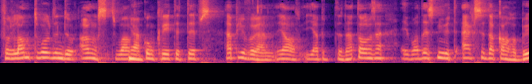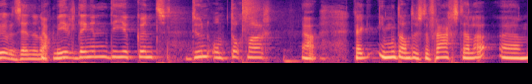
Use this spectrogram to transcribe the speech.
verlamd worden door angst. Welke Ja. concrete tips heb je voor hen? Ja, je hebt het net al gezegd. Hey, wat is nu het ergste dat kan gebeuren? Zijn er nog meer dingen die je kunt doen om toch maar... Ja, kijk, je moet dan dus de vraag stellen: ehm,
